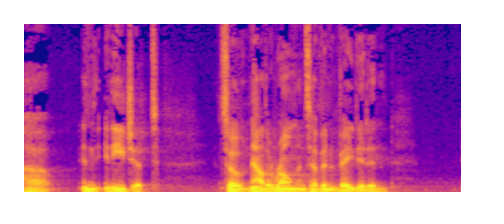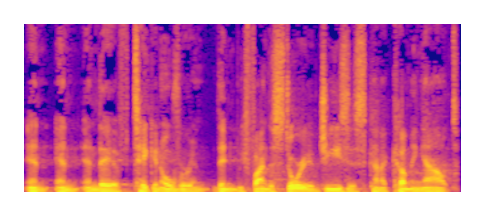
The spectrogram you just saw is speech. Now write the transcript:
uh, in, in Egypt. So now the Romans have invaded and and, and, and they have taken over. And then we find the story of Jesus kind of coming out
